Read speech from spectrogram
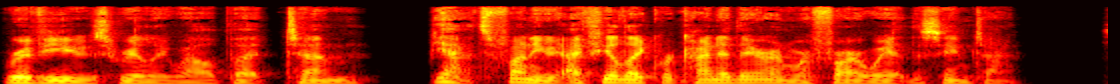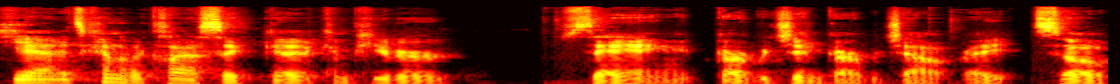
reviews really well. But um, yeah, it's funny. I feel like we're kind of there and we're far away at the same time. Yeah, it's kind of a classic uh, computer saying garbage in, garbage out, right? So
